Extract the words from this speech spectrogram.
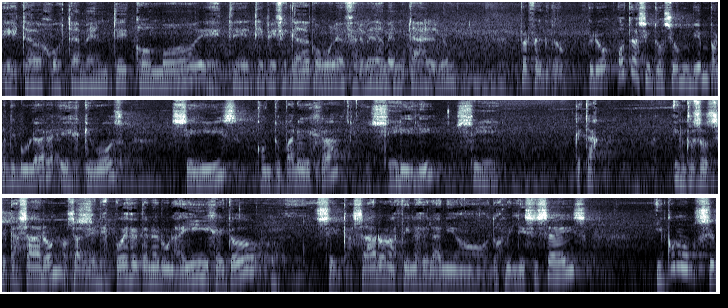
estaba justamente como este, tipificada como una enfermedad mental, ¿no? Perfecto. Pero otra situación bien particular es que vos seguís con tu pareja, Lili, sí. que estás, incluso se casaron, o sea, después de tener una hija y todo, se casaron a fines del año 2016. ¿Y cómo se,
